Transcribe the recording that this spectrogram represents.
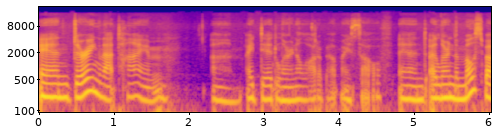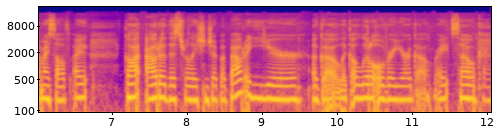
and during that time, um, I did learn a lot about myself. And I learned the most about myself. I got out of this relationship about a year ago, like a little over a year ago, right? So Okay.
